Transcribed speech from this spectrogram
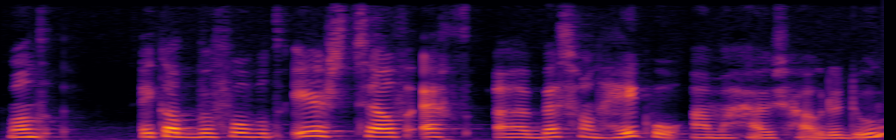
Want ik had bijvoorbeeld eerst zelf echt uh, best een hekel aan mijn huishouden doen.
